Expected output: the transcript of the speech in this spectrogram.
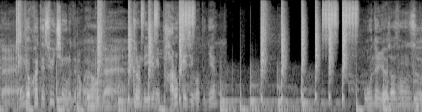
네. 공격할 때 스위칭으로 들어가요. 네. 그럼 리듬이 바로 깨지거든요. 오늘 여자 선수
